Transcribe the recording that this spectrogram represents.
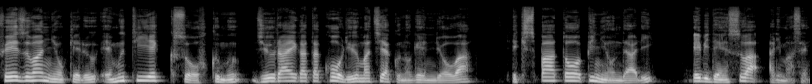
フェーズ1における MTX を含む従来型抗リウマチ薬の減量は expert opinion であり、エビデンスはありません。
